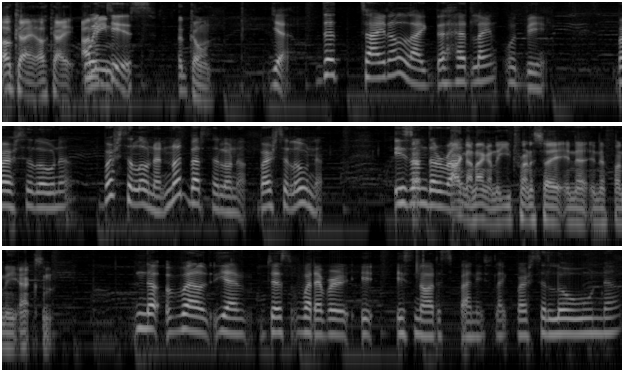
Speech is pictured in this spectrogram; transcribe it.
Okay, okay. I which mean, is uh, go on. yeah the title like the headline would be Barcelona Barcelona not Barcelona Barcelona is on the run. Uh, Hang on, hang on. Are you trying to say it in a, in a funny accent? No, well, yeah, just whatever it is not Spanish, like Barcelona,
